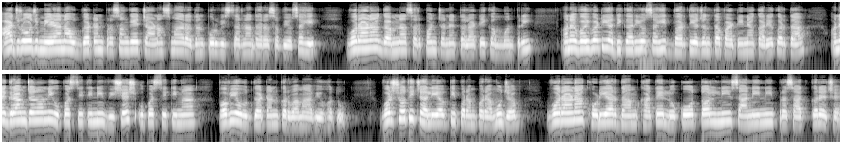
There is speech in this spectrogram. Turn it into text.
આજ રોજ મેળાના ઉદ્ઘાટન પ્રસંગે ચાણસમાં રાધનપુર વિસ્તારના ધારાસભ્યો સહિત વરાણા ગામના સરપંચ અને તલાટી કમ મંત્રી અને વહીવટી અધિકારીઓ સહિત ભારતીય જનતા પાર્ટીના કાર્યકર્તા અને ગ્રામજનોની ઉપસ્થિતિની વિશેષ ઉપસ્થિતિમાં ભવ્ય ઉદ્ઘાટન કરવામાં આવ્યું હતું. વર્ષોથી ચાલી આવતી પરંપરા મુજબ, વરાણા ખોડિયાર ધામ ખાતે લોકો તલની, સાનીની પ્રસાદ કરે છે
